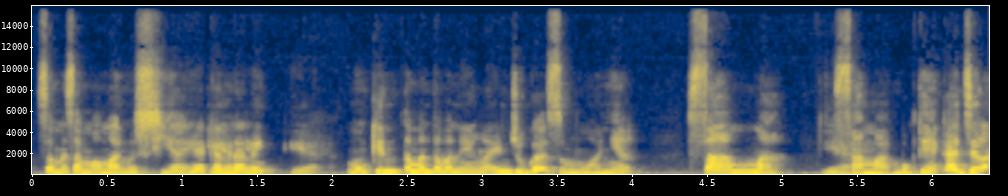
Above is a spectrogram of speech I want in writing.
sama-sama manusia ya kan, Iya. darling. Iya. Mungkin teman-teman yang lain juga semuanya sama, Iya. sama. Buktinya Kajil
